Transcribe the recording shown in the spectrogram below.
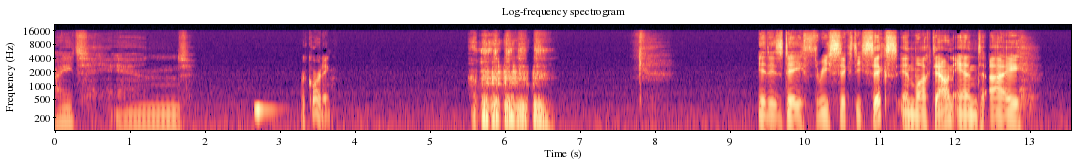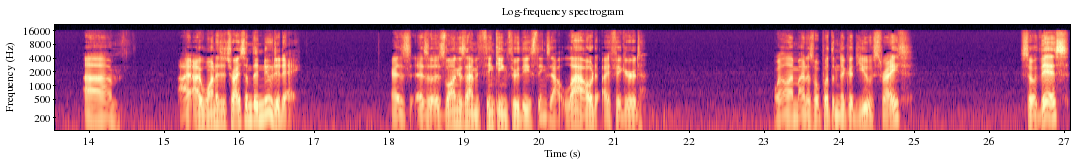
right, and recording. it is day 366 in lockdown, and I, um, I, I wanted to try something new today. As, as as long as I'm thinking through these things out loud, I figured, well, I might as well put them to good use, right? So this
